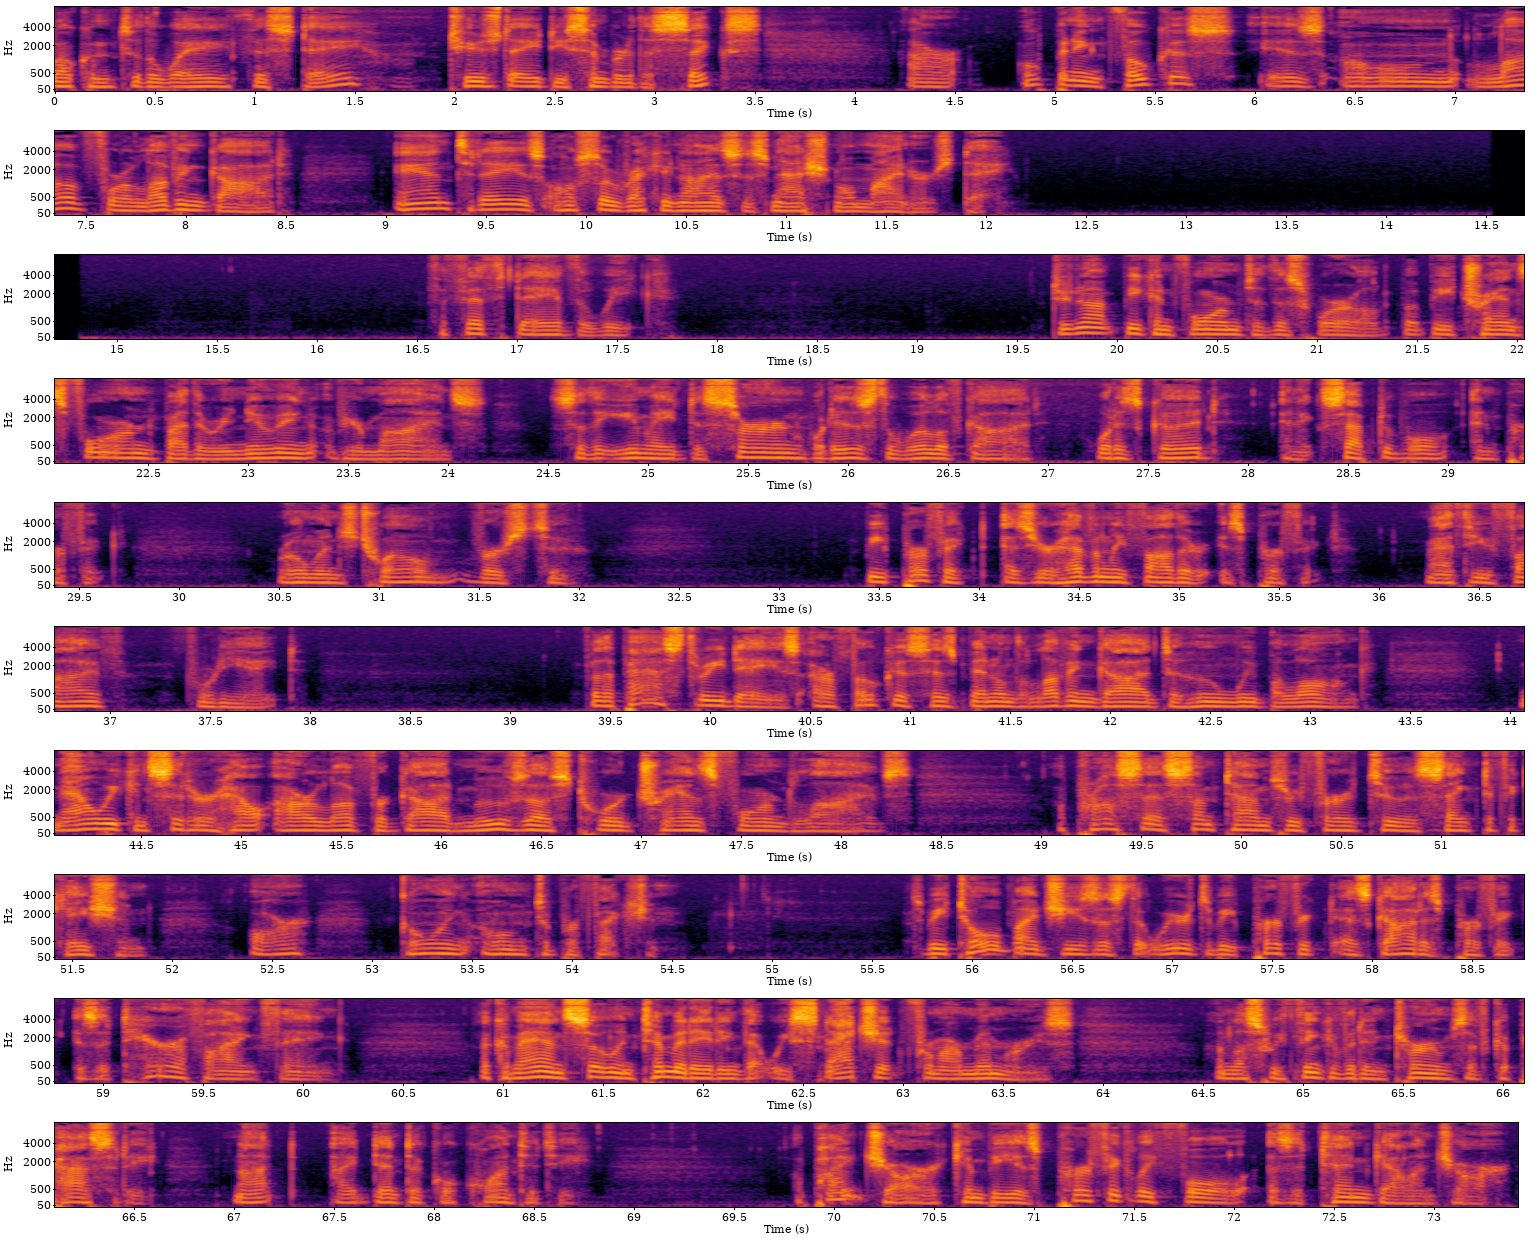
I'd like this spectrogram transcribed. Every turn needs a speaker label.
Speaker 1: Welcome to the Way this day, Tuesday, December the 6th. Our opening focus is on love for a loving God, and today is also recognized as National Miners Day. The fifth day of the week. Do not be conformed to this world, but be transformed by the renewing of your minds, so that you may discern what is the will of God, what is good and acceptable and perfect. Romans 12, verse 2. Be perfect as your heavenly Father is perfect. Matthew 5, 48. For the past three days, our focus has been on the loving God to whom we belong. Now we consider how our love for God moves us toward transformed lives, a process sometimes referred to as sanctification or going on to perfection. To be told by Jesus that we are to be perfect as God is perfect is a terrifying thing a command so intimidating that we snatch it from our memories, unless we think of it in terms of capacity, not identical quantity. A pint jar can be as perfectly full as a 10 gallon jar,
